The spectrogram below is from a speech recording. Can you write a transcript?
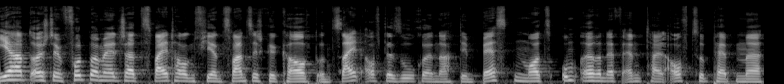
Ihr habt euch den Football Manager 2024 gekauft und seid auf der Suche nach den besten Mods, um euren FM-Teil aufzupeppen,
